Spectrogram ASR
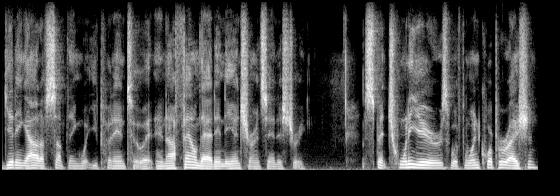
getting out of something what you put into it, and I found that in the insurance industry. Spent 20 years with one corporation.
